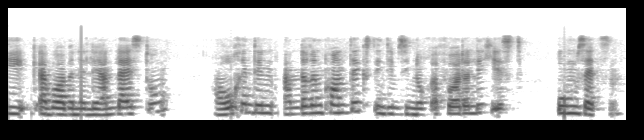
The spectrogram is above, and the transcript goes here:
die erworbene Lernleistung auch in den anderen Kontext, in dem sie noch erforderlich ist, umsetzen.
